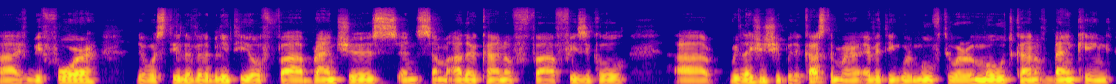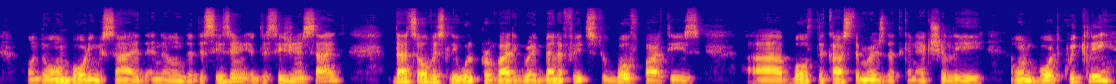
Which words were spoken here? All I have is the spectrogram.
Uh, if before there was still availability of uh, branches and some other kind of uh, physical uh, relationship with the customer, everything will move to a remote kind of banking on the onboarding side and on the decision decision side. That's obviously will provide great benefits to both parties. Uh, both the customers that can actually onboard quickly.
